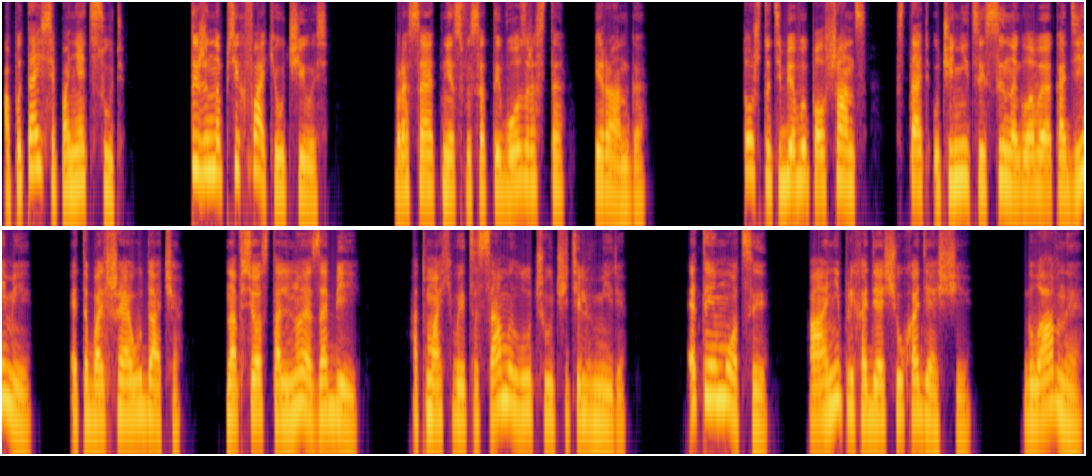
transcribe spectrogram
а пытайся понять суть. Ты же на психфаке училась. Бросает мне с высоты возраста и ранга. То, что тебе выпал шанс стать ученицей сына главы академии, это большая удача. На все остальное забей. Отмахивается самый лучший учитель в мире. Это эмоции, а они приходящие-уходящие. Главное,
